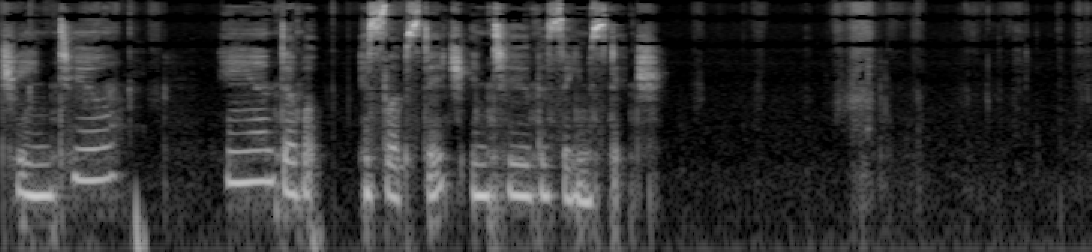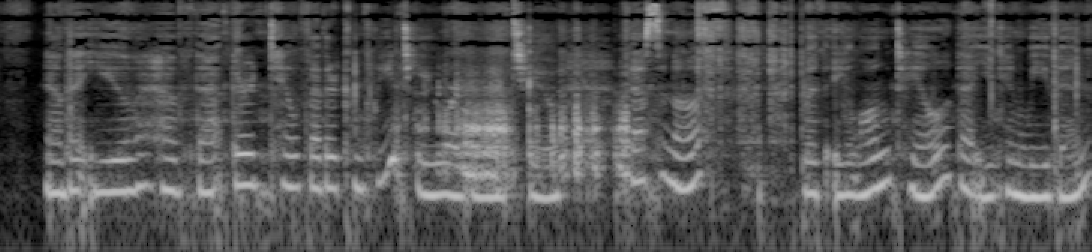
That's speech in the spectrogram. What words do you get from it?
chain two, and double slip stitch into the same stitch. Now that you have that third tail feather complete, you are going to fasten off with a long tail that you can weave in.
